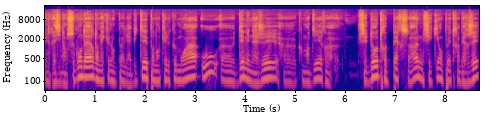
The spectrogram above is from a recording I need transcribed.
une résidence secondaire dans laquelle on peut aller habiter pendant quelques mois, ou euh, déménager, euh, comment dire, chez d'autres personnes chez qui on peut être hébergé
